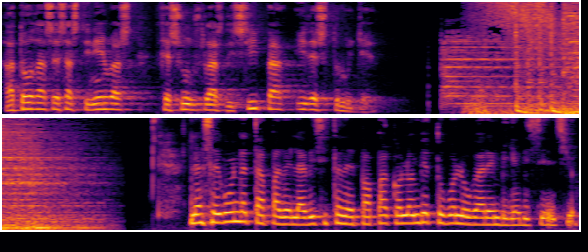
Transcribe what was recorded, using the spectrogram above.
A todas esas tinieblas Jesús las disipa y destruye. La segunda etapa de la visita del Papa a Colombia tuvo lugar en Villavicencio.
